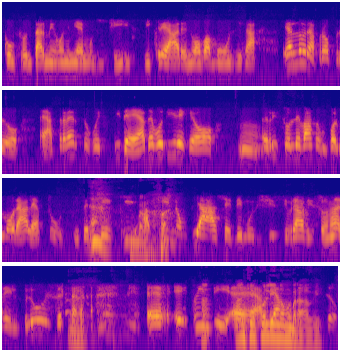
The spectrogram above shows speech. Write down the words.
confrontarmi con i miei musicisti, creare nuova musica e allora proprio eh, attraverso quest'idea devo dire che ho mh, risollevato un po' il morale a tutti, perché chi, a chi non piace dei musicisti bravi suonare il blues Eh. eh, e quindi Ah, anche eh, quelli non bravi. deciso-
